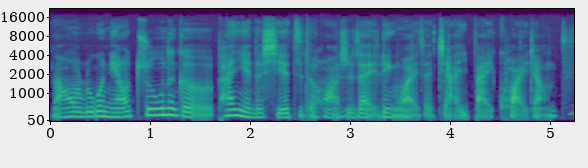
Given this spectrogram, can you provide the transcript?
然后如果你要租那个攀岩的鞋子的话，是在另外再加一百块这样子。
